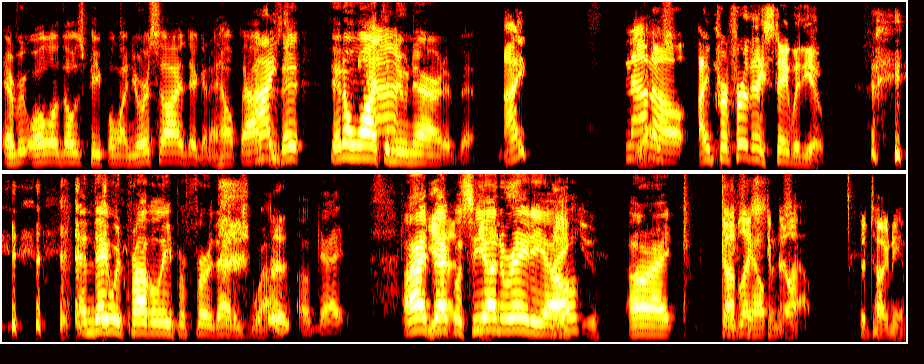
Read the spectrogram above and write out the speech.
every all of those people on your side. They're going to help out because they, they don't want the new narrative there. I No, Yes. no. I prefer they stay with you. and they would probably prefer that as well. Okay. All right, Beck. We'll see you on the radio. Thank you. All right. God Thanks bless you, helping us Bill. out. Good talking to you.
